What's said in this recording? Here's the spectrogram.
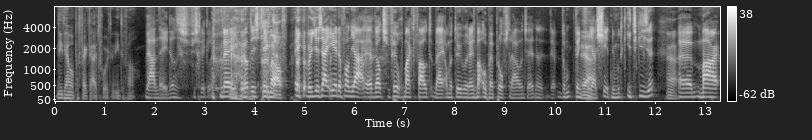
niet helemaal perfect uitvoert, een interval. Ja, nee, dat is verschrikkelijk. Nee, dat is... Terug ik- naar af. Ik, je zei eerder van, ja, eh, wel eens veel gemaakte fout bij amateurwielrenners, maar ook bij profs trouwens. Hè. Dan denk je Ja. van, ja, shit, nu moet ik iets kiezen. Ja. Eh, maar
